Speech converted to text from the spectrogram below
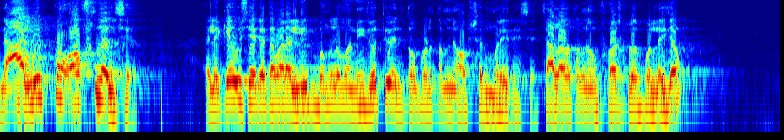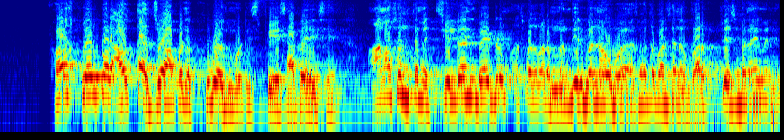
ને આ લીપ પણ ઓપ્શનલ છે. એટલે કેવું છે કે તમારા લીપ બંગલોમાં નહીં જોતી હોય તો પણ તમને ઓપ્શન મળી રહેશે. ચાલો તમને હું ફર્સ્ટ ફ્લોર પર લઈ જાઉં. ફર્સ્ટ ફ્લોર પર આવતા જો આપણને ખૂબ જ મોટી સ્પેસ આપેલી છે. આનો છે ને તમે ચિલ્ડ્રન બેડરૂમ અથવા તમારે મંદિર બનાવવું હોય અથવા તમારે છે ને વર્ક સ્પેસ બનાવી હોય ને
